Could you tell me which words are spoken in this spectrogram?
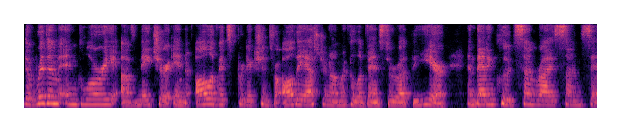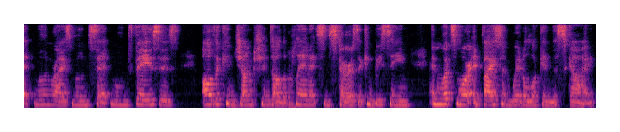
the rhythm and glory of nature in all of its predictions for all the astronomical events throughout the year. And that includes sunrise, sunset, moonrise, moonset, moon phases, all the conjunctions, all the hmm. planets and stars that can be seen, and what's more, advice on where to look in the sky.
